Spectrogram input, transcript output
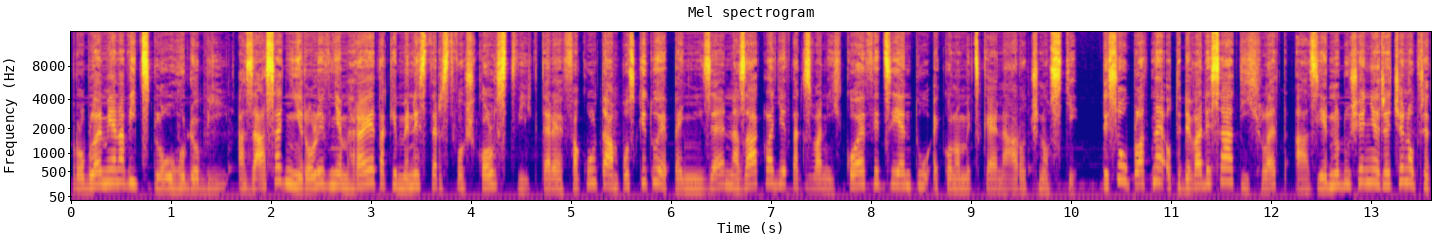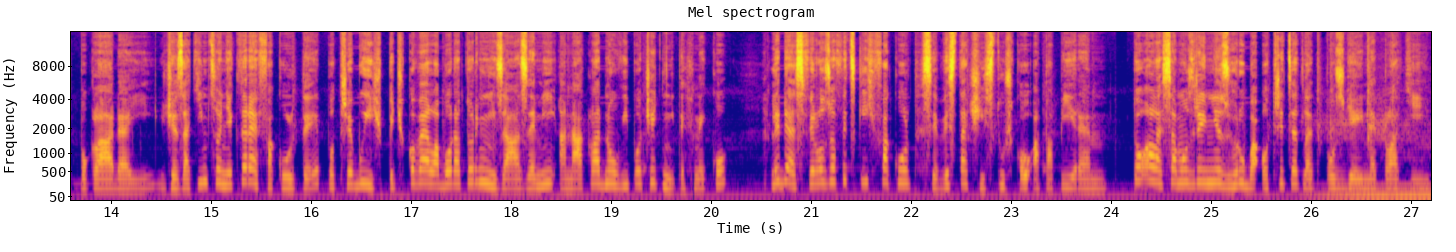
Problém je navíc dlouhodobý a zásadní roli v něm hraje taky ministerstvo školství, které fakultám poskytuje peníze na základě tzv. koeficientů ekonomické náročnosti. Ty jsou platné od 90. let a zjednodušeně řečeno předpokládají, že zatímco některé fakulty potřebují špičkové laboratorní zázemí a nákladnou výpočetní techniku, lidé z filozofických fakult si vystačí s tuškou a papírem. To ale samozřejmě zhruba o 30 let později neplatí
